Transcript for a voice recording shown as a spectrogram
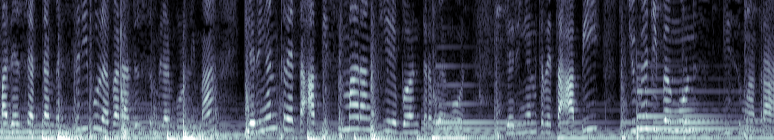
Pada September 1895, jaringan kereta api Semarang Cirebon terbangun. Jaringan kereta api juga dibangun di Sumatera.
